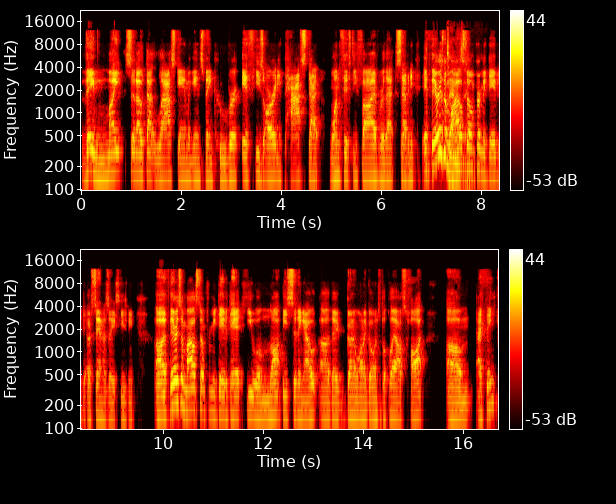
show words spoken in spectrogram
They might sit out that last game against Vancouver if he's already past that 155 or that 70. If there is a San Jose. milestone for McDavid or San Jose, excuse me. Uh, if there is a milestone for McDavid to hit, he will not be sitting out. Uh, they're going to want to go into the playoffs hot. Um, I think,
